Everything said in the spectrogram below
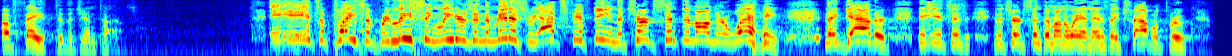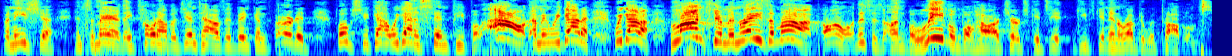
of faith to the Gentiles. It's a place of releasing leaders into ministry. Acts 15, the church sent them on their way. They gathered. It says the church sent them on their way, and then as they traveled through Phoenicia and Samaria, they told how the Gentiles had been converted. Folks, you got we got to send people out. I mean, we got to we got to launch them and raise them up. Oh, this is unbelievable how our church gets keeps getting interrupted with problems.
